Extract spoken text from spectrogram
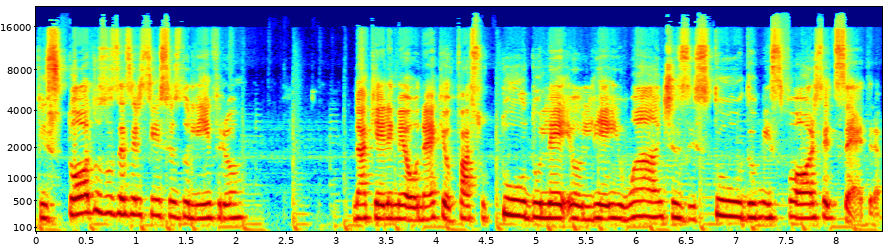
fiz todos os exercícios do livro, naquele meu, né, que eu faço tudo, eu leio antes, estudo, me esforço, etc.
